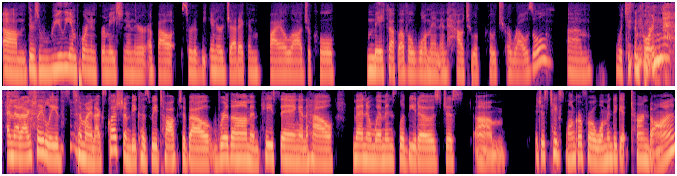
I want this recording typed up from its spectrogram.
um, there's really important information in there about sort of the energetic and biological makeup of a woman and how to approach arousal. Um, which is important. and that actually leads to my next question because we talked about rhythm and pacing and how men and women's libidos just um, it just takes longer for a woman to get turned on.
